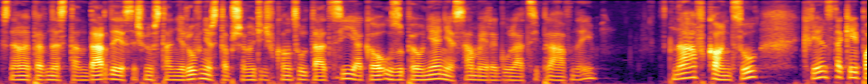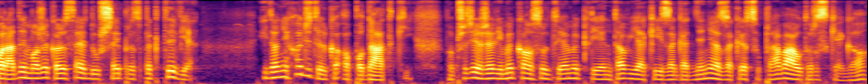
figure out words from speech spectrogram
znamy pewne standardy, jesteśmy w stanie również to przemycić w konsultacji jako uzupełnienie samej regulacji prawnej. No a w końcu klient z takiej porady może korzystać w dłuższej perspektywie i to nie chodzi tylko o podatki, bo przecież jeżeli my konsultujemy klientowi jakieś zagadnienia z zakresu prawa autorskiego,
